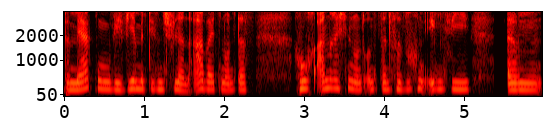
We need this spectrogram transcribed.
bemerken, wie wir mit diesen Schülern arbeiten und das hoch anrechnen und uns dann versuchen, irgendwie ähm,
